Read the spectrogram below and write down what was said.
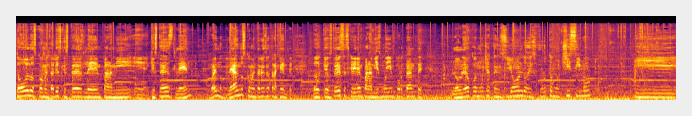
todos los comentarios que ustedes leen para mí, eh, que ustedes leen, bueno, lean los comentarios de otra gente. Lo que ustedes escriben para mí es muy importante. Lo leo con mucha atención, lo disfruto muchísimo y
